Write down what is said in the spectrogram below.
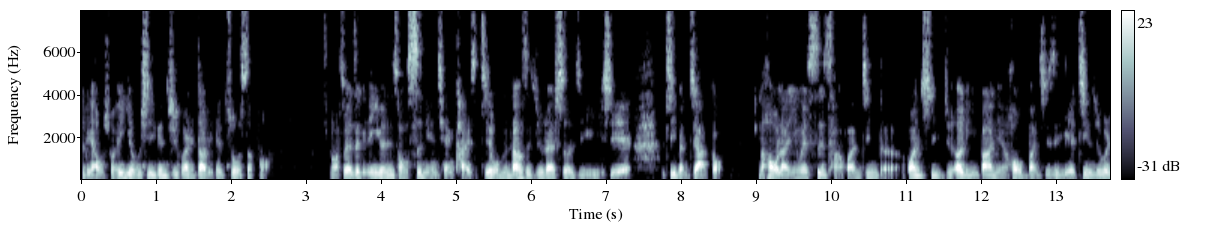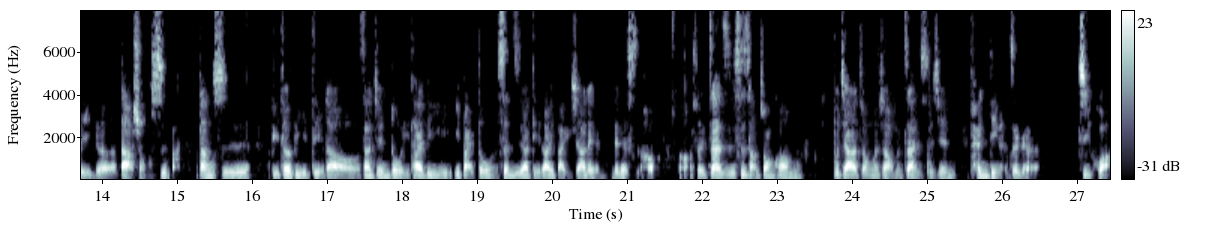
聊说，哎，游戏跟区块链到底可以做什么？哦，所以这个因缘是从四年前开始。其实我们当时就在设计一些基本架构。那后来因为市场环境的关系，就是二零一八年后半，其实也进入了一个大熊市嘛。当时比特币跌到三千多，以太币一百多，甚至要跌到一百以下那个那个时候哦，所以暂时市场状况不佳的状况下，我们暂时先 pending 了这个计划。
